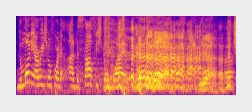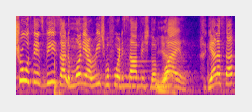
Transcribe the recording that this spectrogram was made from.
The money I reach before the, uh, the saltfish done wild. Yeah. the truth is, Visa, the money I reach before the saltfish done Yeah. wild. You understand?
